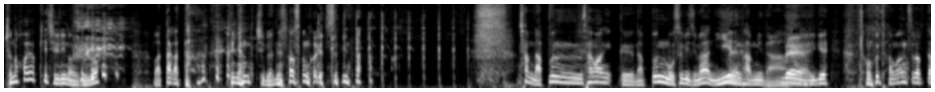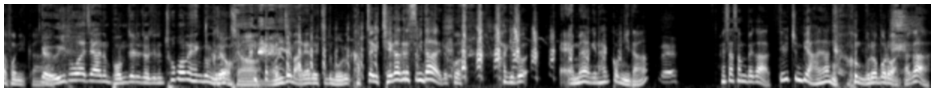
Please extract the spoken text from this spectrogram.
저는 허옇게 질린 얼굴로 왔다 갔다 그냥 주변을 서성거렸습니다. 참 나쁜 상황이 그 나쁜 모습이지만 이해는 네. 갑니다. 네. 아, 이게 너무 당황스럽다 보니까 그러니까 의도하지 않은 범죄를 저지른 초범의 행동이죠. 그렇죠. 언제 말해야 될지도 모르고 갑자기 제가 그랬습니다. 이렇게 하기도 애매하긴 할 겁니다. 네. 회사 선배가 뛸 준비 안 하냐고 물어보러 왔다가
